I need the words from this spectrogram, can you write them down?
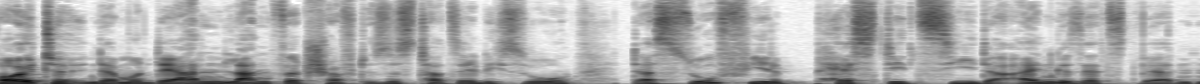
Heute in der modernen Landwirtschaft ist es tatsächlich so, dass so viel Pestizide eingesetzt werden,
